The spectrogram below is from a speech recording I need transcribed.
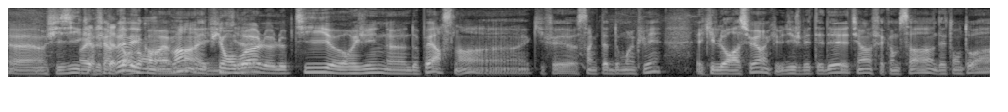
euh, un physique à faire rêver quand même. Hein. et puis on voit le, petit origine de Perse là, euh, qui fait 5 têtes de moins que lui et qui le rassure et qui lui dit je vais t'aider, tiens, fais comme ça, détends-toi,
